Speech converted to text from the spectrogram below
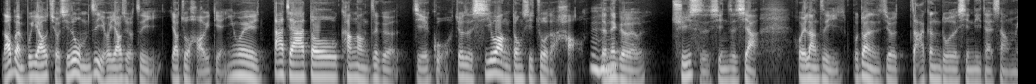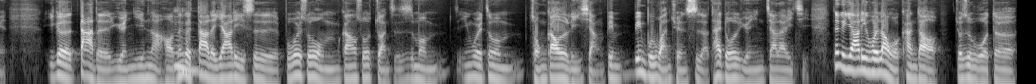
老板不要求，其实我们自己会要求自己要做好一点，因为大家都看望这个结果，就是希望东西做得好的那个驱使心之下，会让自己不断的就砸更多的心力在上面。一个大的原因啦，哈，那个大的压力是不会说我们刚刚说转职是这么因为这么崇高的理想，并并不完全是啊，太多的原因加在一起，那个压力会让我看到，就是我的。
